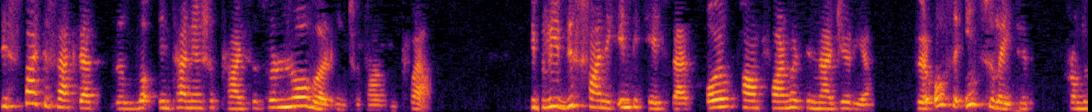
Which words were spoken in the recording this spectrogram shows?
despite the fact that the international prices were lower in 2012. We believe this finding indicates that oil palm farmers in Nigeria were also insulated from the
